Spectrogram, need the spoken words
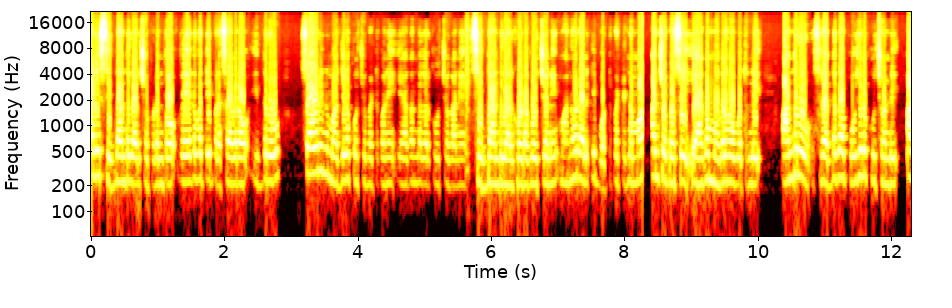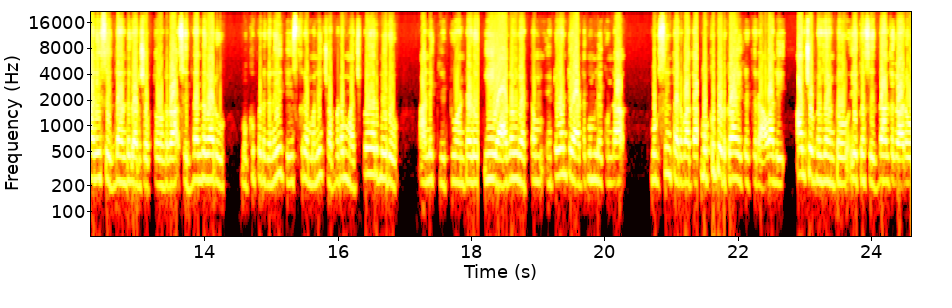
అని సిద్ధాంత్ గారు చెప్పడంతో వేదవతి ప్రసాదరావు ఇద్దరు సౌరిని మధ్యలో కూర్చోబెట్టుకుని యాగం దగ్గర కూర్చోగానే సిద్ధాంత్ గారు కూడా కూర్చొని మనవరాలకి బొట్టు పెట్టినమ్మా అని చెప్పేసి యాగం మొదలుగబోతుంది అందరూ శ్రద్ధగా పూజలు కూర్చోండి అని సిద్ధాంత్ గారు చెప్తూ ఉండగా సిద్ధాంత్ గారు ముక్కు పిడకని తీసుకురమ్మని చెప్పడం మర్చిపోయారు మీరు అని కిట్టు అంటాడు. ఈ యాగం ఘట్టం ఎటువంటి ఆటకం లేకుండా ముగిసిన తర్వాత ముక్కు పుడక ఇక్కడికి రావాలి అని చెప్పేసి అంటూ ఇక సిద్ధాంత్ గారు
